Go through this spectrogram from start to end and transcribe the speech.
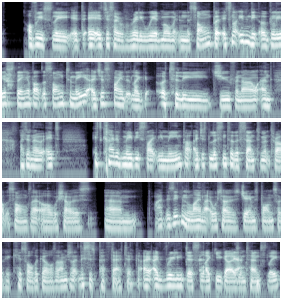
obviously, it, it is just a really weird moment in the song, but it's not even the ugliest thing about the song to me. I just find it like utterly juvenile, and I don't know, it, it's kind of maybe slightly mean, but I just listen to the sentiment throughout the songs, like, oh, I wish I was. Um, I, there's even a line like, "I wish I was James Bond so I could kiss all the girls," and I'm just like, "This is pathetic." I, I really dislike you guys Yeah. intensely,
